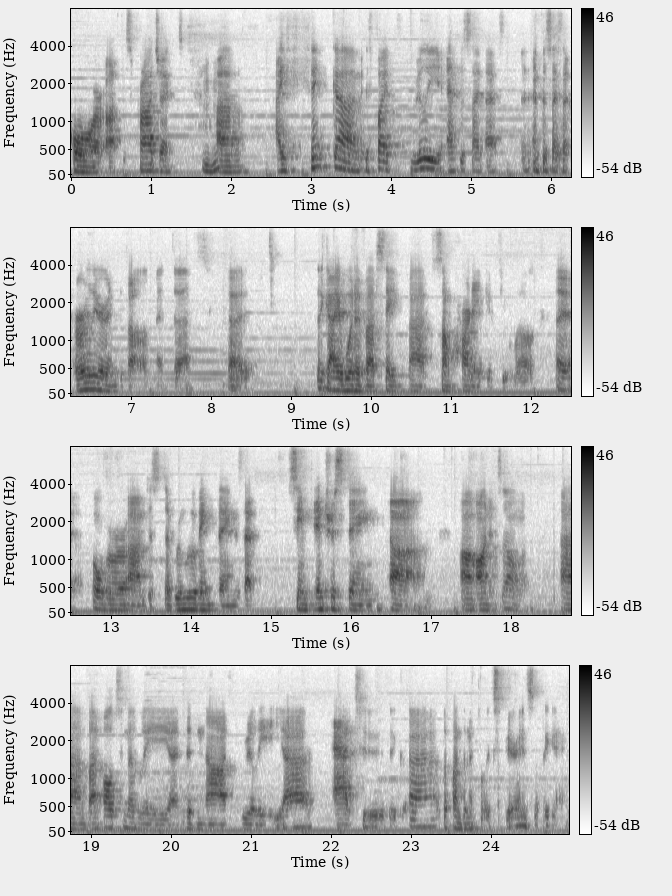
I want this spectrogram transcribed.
core of this project, Mhm. uh, I think um, if I really emphasize that emphasize that earlier in development, uh, uh, the guy would have uh, saved uh, some heartache, if you will, uh, over um, just removing things that seemed interesting um, on its own, um, but ultimately uh, did not really uh, add to the, the fundamental experience of the game.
